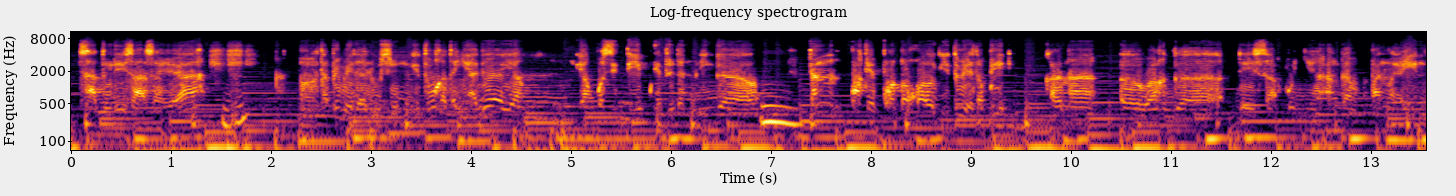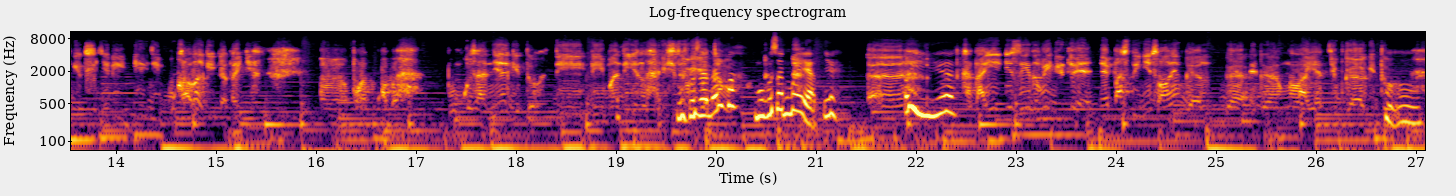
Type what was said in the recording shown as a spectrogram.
satu desa saya Hmm. Eh, tapi beda dusun gitu katanya ada yang yang positif gitu dan meninggal Hmm. kan pakai protokol gitu ya tapi karena eh, warga desa punya anggapan lain gitu jadi ini dibuka lagi katanya Eh, pot- apa bungkusannya gitu di dimandiin lagi Bungkusan gitu. apa? Bungkusan mayatnya? Eh, Oh iya. katanya sih tapi gitu ya ya pastinya soalnya nggak nggak nggak ngelayat juga gitu Hmm.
